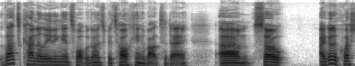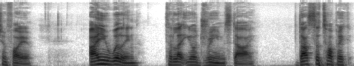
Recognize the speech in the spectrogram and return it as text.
that's kind of leading into what we're going to be talking about today. Um, so I got a question for you. Are you willing to let your dreams die? That's the topic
